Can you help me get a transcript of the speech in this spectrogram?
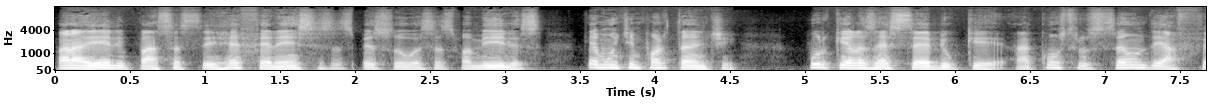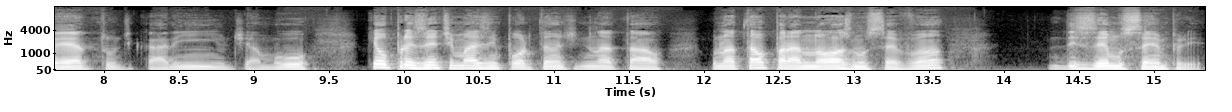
para ele passa a ser referência essas pessoas, essas famílias, que é muito importante, porque elas recebem o quê? A construção de afeto, de carinho, de amor, que é o presente mais importante de Natal. O Natal para nós no Sevan, dizemos sempre,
